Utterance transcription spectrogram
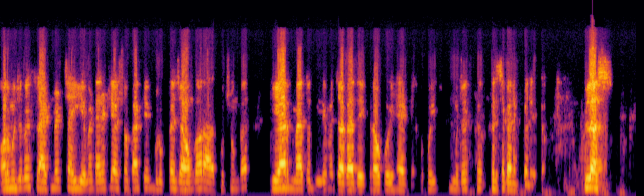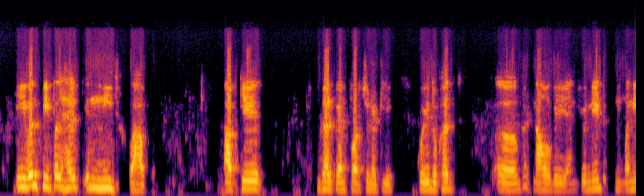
और मुझे कोई फ्लैटमेट चाहिए, मैं डायरेक्टली अशोका के ग्रुप पे जाऊँगा और पूछूँगा कि यार, मैं तो दिल्ली में जगह देख रहा हूँ, कोई है क्या? तो कोई मुझे फिर से कनेक्ट करेगा। Plus even people help in need वहाँ पे। आपके घर पे अनफॉर्चुनेटली कोई दुखद घटना हो गई and you need money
